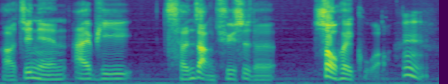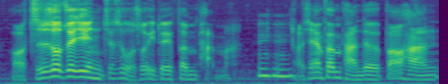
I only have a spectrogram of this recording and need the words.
啊、呃，今年 IP 成长趋势的受惠股哦。嗯，哦，只是说最近就是我说一堆分盘嘛。嗯哼，啊，现在分盘的包含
